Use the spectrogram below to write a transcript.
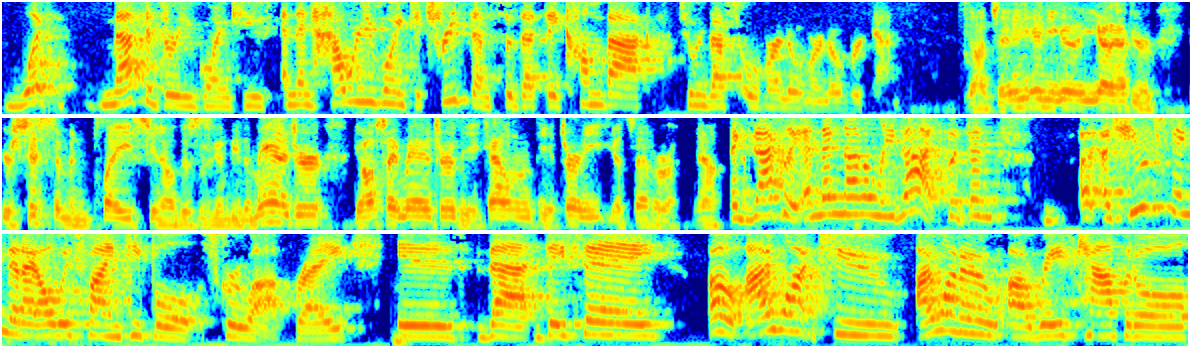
What methods are you going to use? And then how are you going to treat them so that they come back to invest over and over and over again? Gotcha. And, and you got you got to have your your system in place. You know, this is going to be the manager, the offsite manager, the accountant, the attorney, et cetera. Yeah. Exactly. And then not only that, but then a, a huge thing that I always find people screw up, right, hmm. is that they say, oh i want to i want to uh, raise capital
